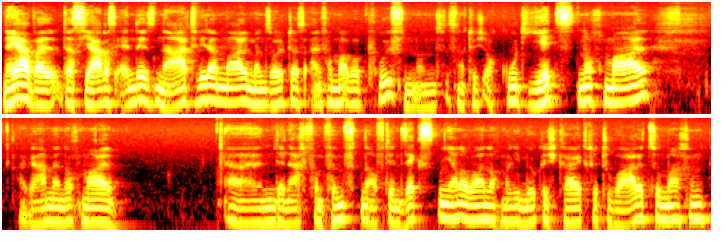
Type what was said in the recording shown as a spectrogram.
Naja, weil das Jahresende ist naht wieder mal, man sollte das einfach mal überprüfen und es ist natürlich auch gut jetzt nochmal, wir haben ja nochmal äh, in der Nacht vom 5. auf den 6. Januar nochmal die Möglichkeit, Rituale zu machen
